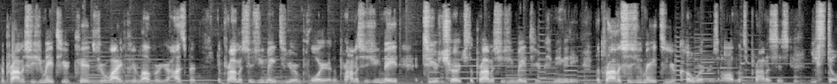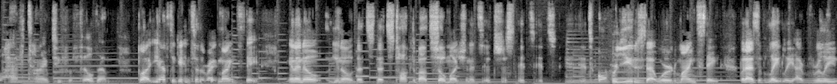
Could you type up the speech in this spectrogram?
the promises you made to your kids, your wife, your lover, your husband, the promises you made to your employer, the promises you made to your church, the promises you made to your community, the promises you made to your coworkers. All those promises, you still have time to fulfill them, but you have to get into the right mind state and I know you know that's that's talked about so much, and it's it's just it's it's it's overused that word mind state. But as of lately, I've really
